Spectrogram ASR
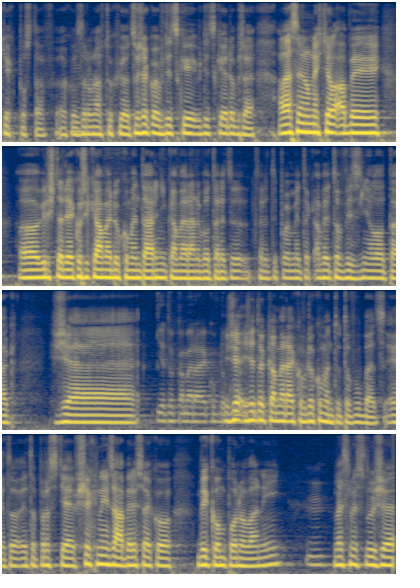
těch postav, jako zrovna v tu chvíli, což jako vždycky, vždycky je dobře. Ale já jsem jenom nechtěl, aby, eh, když tady jako říkáme dokumentární kamera nebo tady ty, tady ty pojmy, tak aby to vyznělo tak, že, Je to kamera jako v že, že to kamera jako v dokumentu, to vůbec. Je to, je to prostě, všechny záběry jsou jako vykomponovaný, Hmm. ve smyslu, že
